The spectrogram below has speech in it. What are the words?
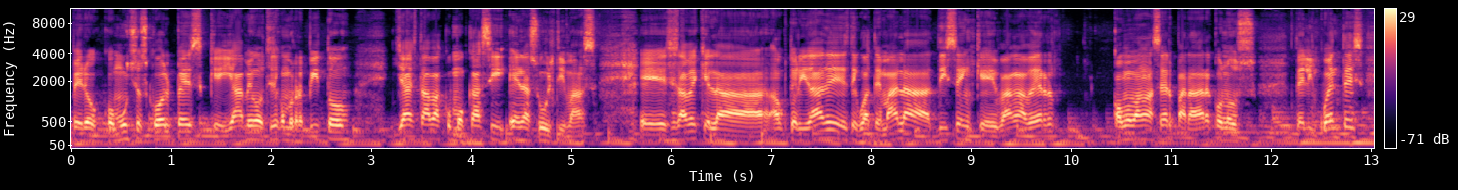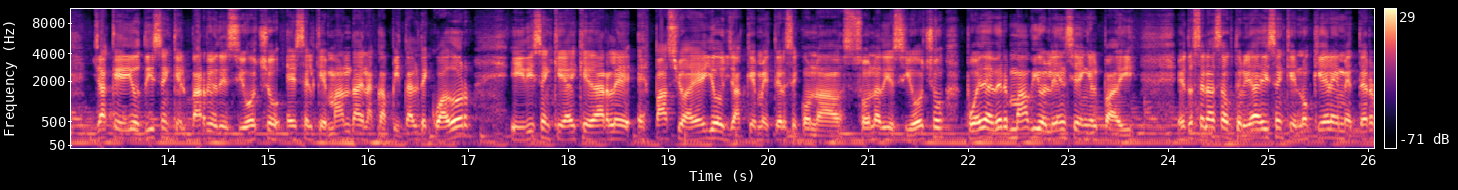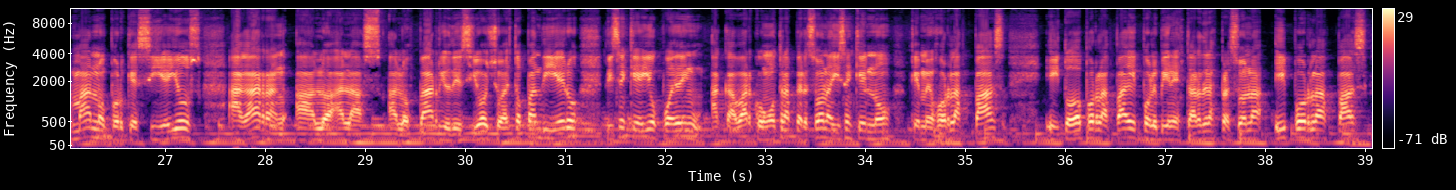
pero con muchos golpes que ya me noticia, como repito, ya estaba como casi en las últimas. Eh, se sabe que las autoridades de Guatemala dicen que van a ver cómo van a hacer para dar con los delincuentes, ya que ellos dicen que el barrio 18 es el que manda en la capital de Ecuador y dicen que hay que darle espacio a ellos, ya que meterse con la zona 18 puede haber más violencia en el país. Entonces las autoridades dicen que no quieren meter mano porque si ellos agarran a, a los barrios 18, a estos pandilleros, dicen que ellos pueden acabar con otras personas, dicen que no, que mejor la paz y todo por la paz y por el bienestar de las personas y por la paz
